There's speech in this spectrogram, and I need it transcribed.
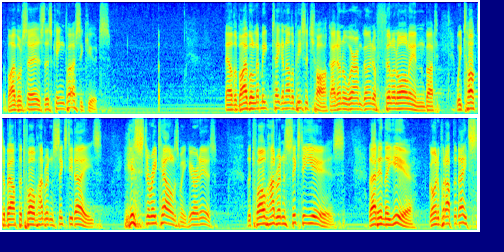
the Bible says this king persecutes. Now, the Bible, let me take another piece of chalk. I don't know where I'm going to fill it all in, but we talked about the 1260 days. History tells me, here it is the 1260 years that in the year, going to put up the dates,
